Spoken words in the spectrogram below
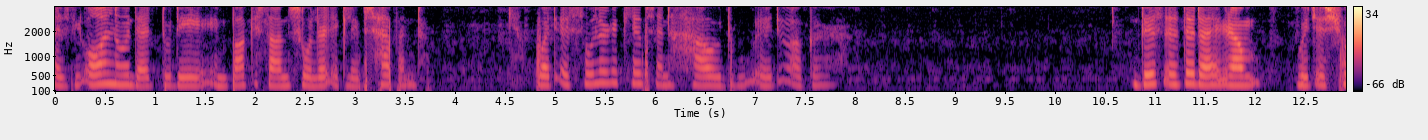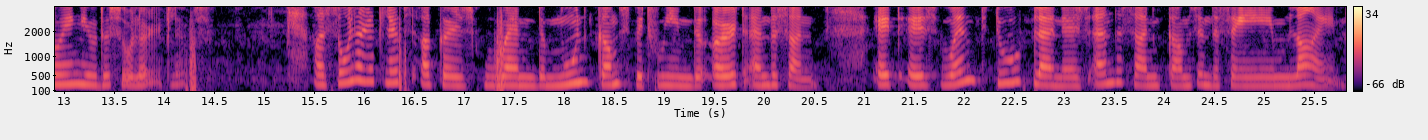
As we all know that today in Pakistan solar eclipse happened. What is solar eclipse and how do it occur? This is the diagram which is showing you the solar eclipse. A solar eclipse occurs when the moon comes between the earth and the sun. It is when two planets and the sun comes in the same line.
